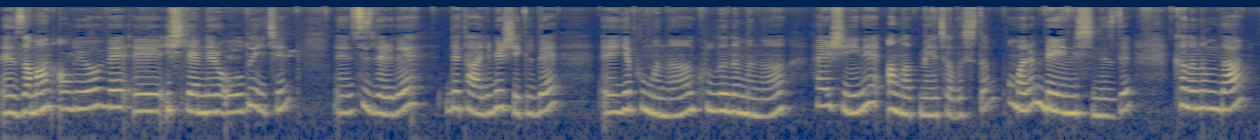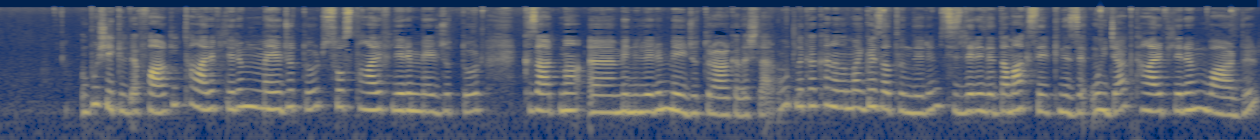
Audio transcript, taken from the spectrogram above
e, zaman alıyor ve e, işlemleri olduğu için e, sizlere de detaylı bir şekilde e, yapımını, kullanımını, her şeyini anlatmaya çalıştım. Umarım beğenmişsinizdir. Kanalımda bu şekilde farklı tariflerim mevcuttur. Sos tariflerim mevcuttur. Kızartma e, menülerim mevcuttur arkadaşlar. Mutlaka kanalıma göz atın derim. Sizlerin de damak zevkinize uyacak tariflerim vardır.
